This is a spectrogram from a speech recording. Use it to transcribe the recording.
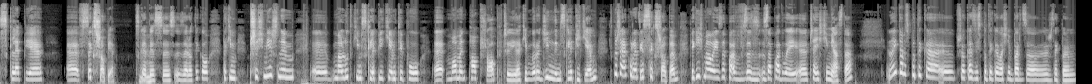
sklepie, e, w seks shopie. w sklepie z, z erotyką, takim prześmiesznym, e, malutkim sklepikiem typu e, Moment Pop Shop, czyli takim rodzinnym sklepikiem, tylko że akurat jest sex shopem, w jakiejś małej, zapa w, z, zapadłej e, części miasta. No i tam spotyka, e, przy okazji spotyka właśnie bardzo, że tak powiem,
